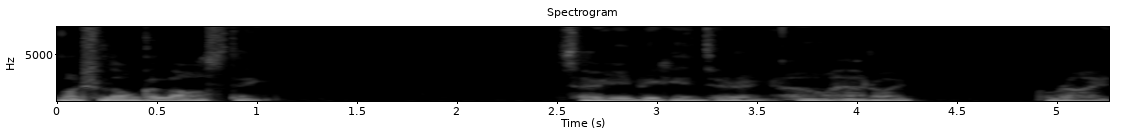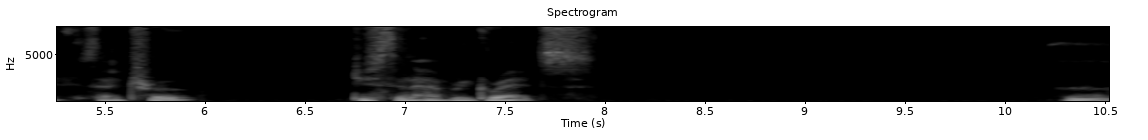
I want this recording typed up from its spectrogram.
much longer lasting. So you begin to think, oh, how do I, right, is that true? Do you still have regrets? Uh,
